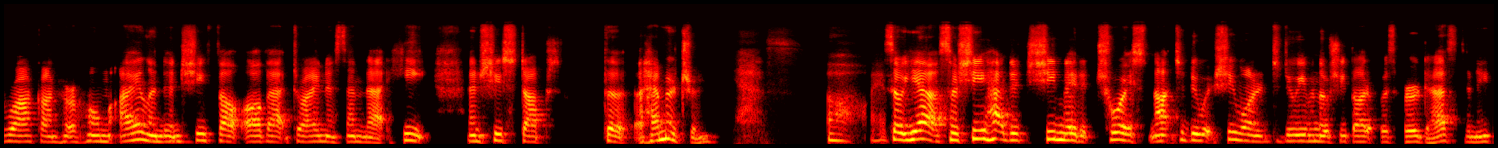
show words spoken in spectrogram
rock on her home island, and she felt all that dryness and that heat, and she stopped the hemorrhaging. Yes. Oh, I have So yeah, so she had to. She made a choice not to do what she wanted to do, even though she thought it was her destiny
